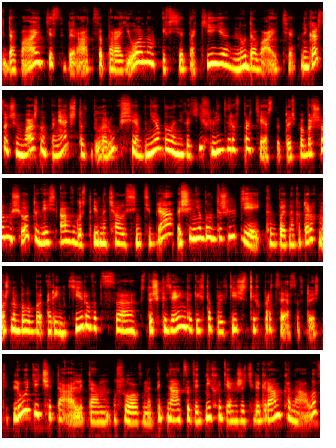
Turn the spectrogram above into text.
давайте собираться по районам, и все такие, ну давайте. Мне кажется, очень важно понять, что в Беларуси не было никаких лидеров протеста. То есть, по большому счету, весь август и начало сентября вообще не было даже людей, как бы, на которых можно было бы ориентироваться с точки зрения каких-то политических процессов. То есть люди читали там условно 15 одних и тех же телеграм-каналов,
